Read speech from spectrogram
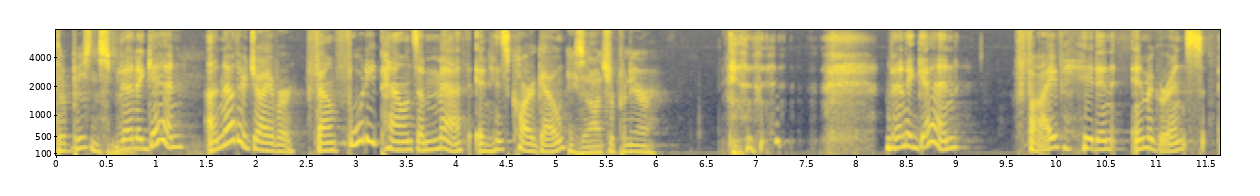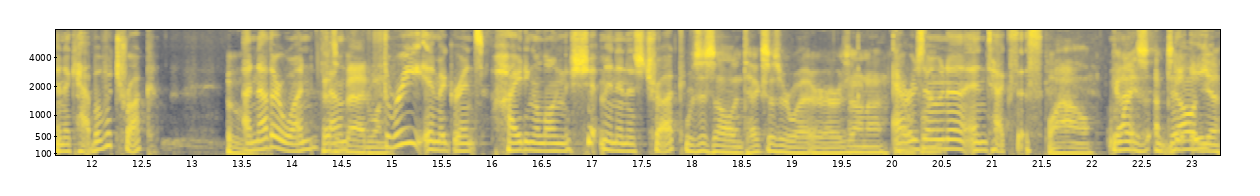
They're businessmen. Then again, another driver found 40 pounds of meth in his cargo. He's an entrepreneur. Then again, five hidden immigrants in a cab of a truck. Ooh. Another one That's a found bad one. three immigrants hiding along the shipment in his truck. Was this all in Texas or what? Or Arizona? California? Arizona and Texas. Wow. Guys, I'm The telling eight, you.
